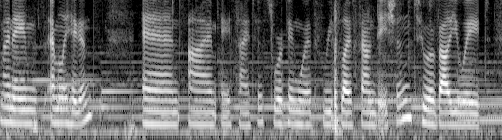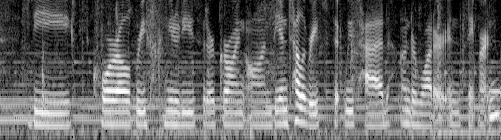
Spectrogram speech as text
My name's Emily Higgins and I'm a scientist working with Reef Life Foundation to evaluate the coral reef communities that are growing on the IntelliReefs that we've had underwater in St. Martin.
